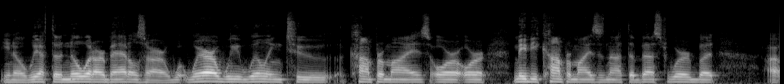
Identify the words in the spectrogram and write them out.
You know, we have to know what our battles are. Where are we willing to compromise, or, or maybe compromise is not the best word, but uh,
